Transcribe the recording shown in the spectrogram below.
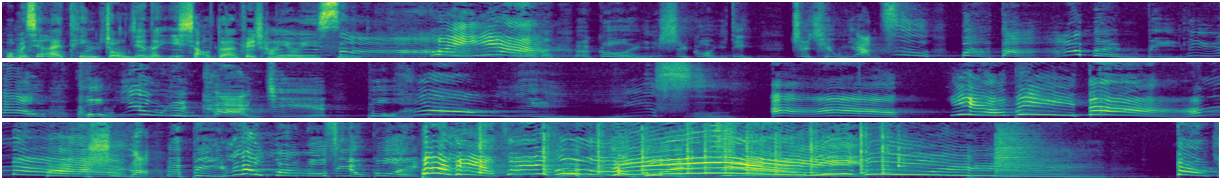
我们先来听中间的一小段，非常有意思。鬼呀，鬼是鬼的，只求娘子把大门闭了，恐有人看见，不好意思。啊！要闭大吗？是啊，闭了门我就跪。不了，再跪。要跪就跪。到底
